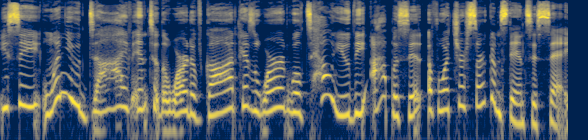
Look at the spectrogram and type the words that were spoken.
You see, when you dive into the Word of God, His Word will tell you the opposite of what your circumstances say.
